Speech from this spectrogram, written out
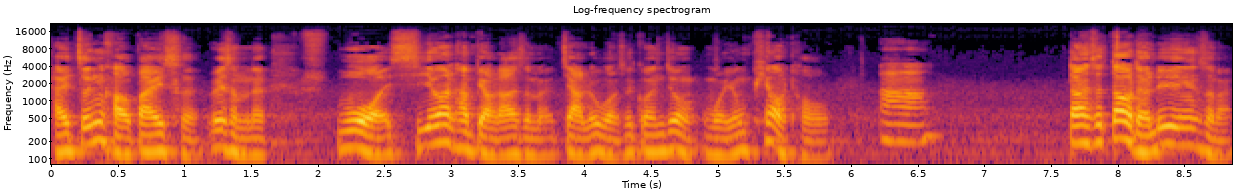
还真好掰扯，为什么呢？我希望他表达什么？假如我是观众，我用票投啊。但是道德律令是什么？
